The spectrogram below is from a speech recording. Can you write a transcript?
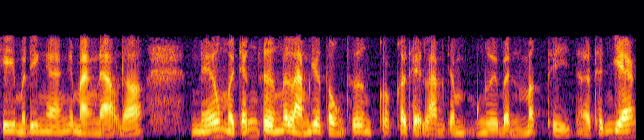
khi mà đi ngang cái màng não đó nếu mà chấn thương nó làm cho tổn thương có có thể làm cho người bệnh mất thì uh, thính giác.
